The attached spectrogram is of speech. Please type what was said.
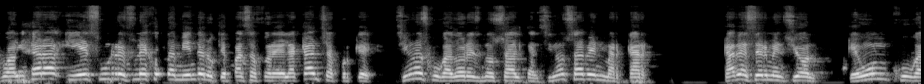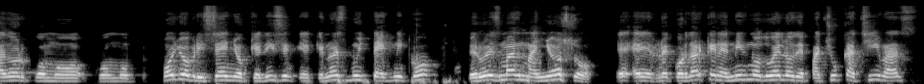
Guadalajara y es un reflejo también de lo que pasa fuera de la cancha, porque si unos jugadores no saltan, si no saben marcar, cabe hacer mención que un jugador como, como Pollo Briseño, que dicen que, que no es muy técnico, pero es más mañoso. Eh, eh, recordar que en el mismo duelo de Pachuca Chivas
